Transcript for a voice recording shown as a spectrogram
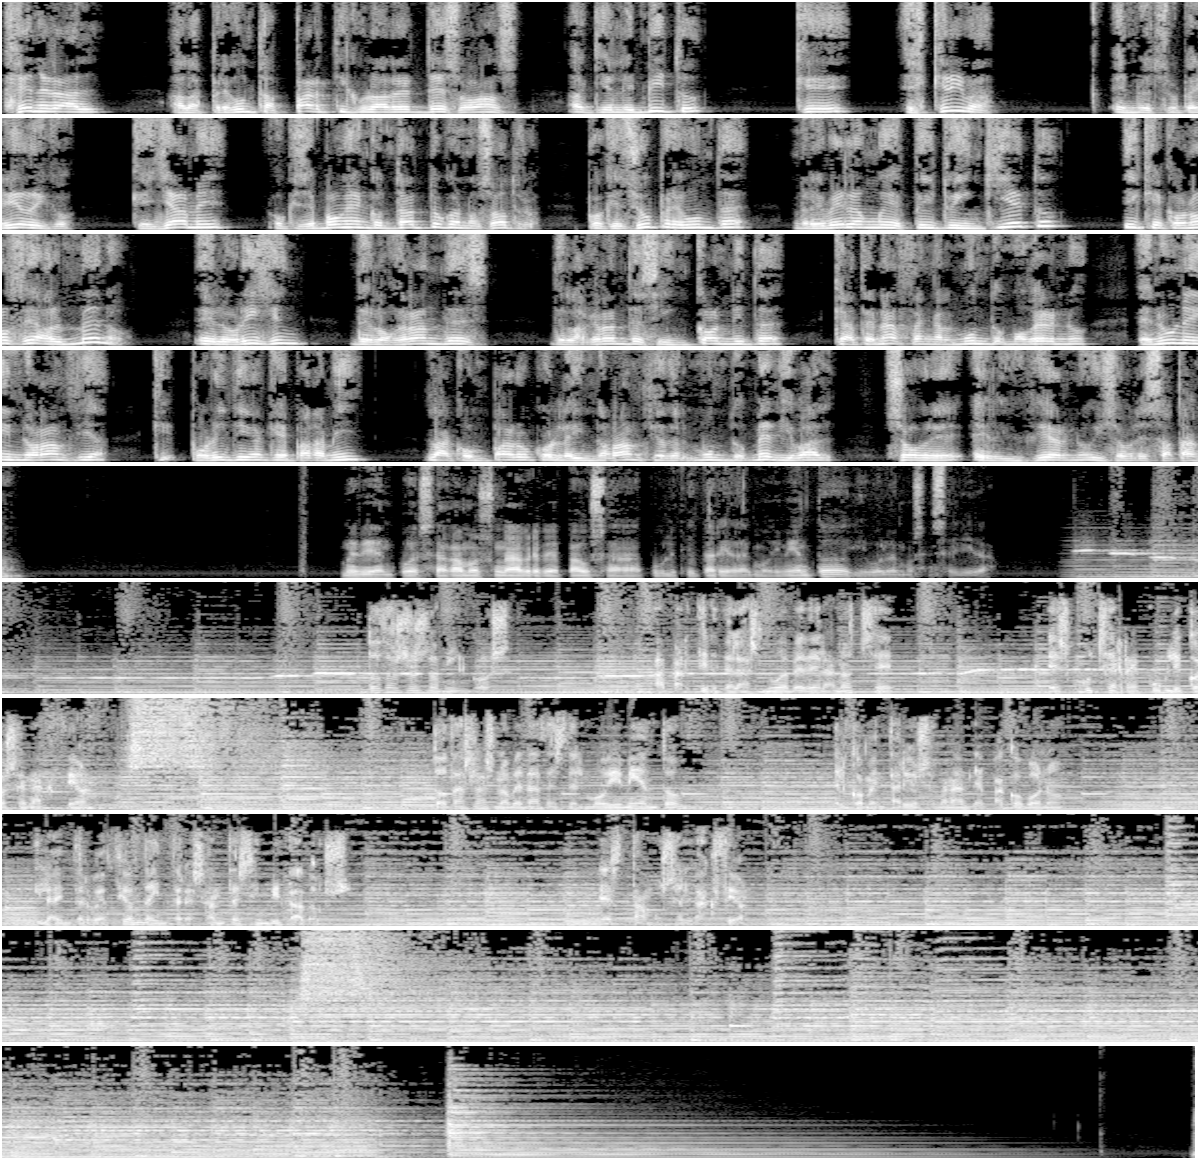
general a las preguntas particulares de Solans, a quien le invito que escriba en nuestro periódico, que llame o que se ponga en contacto con nosotros, porque sus preguntas revelan un espíritu inquieto y que conoce al menos el origen de los grandes, de las grandes incógnitas que atenazan al mundo moderno en una ignorancia política que para mí la comparo con la ignorancia del mundo medieval sobre el infierno y sobre Satán. Muy bien, pues hagamos una breve pausa publicitaria del movimiento y volvemos enseguida. Todos los domingos, a partir de las 9 de la noche, escuche Repúblicos en Acción. Todas las novedades del movimiento, el comentario semanal de Paco Bono y la intervención de interesantes invitados. Estamos en la acción.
